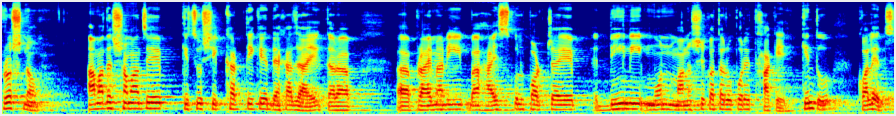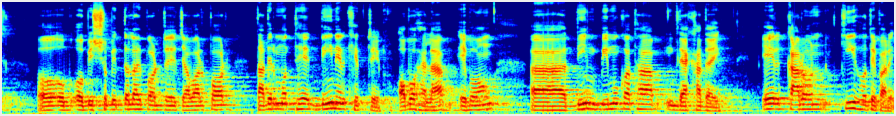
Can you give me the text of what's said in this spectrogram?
প্রশ্ন, আমাদের সমাজে কিছু শিক্ষার্থীকে দেখা যায় তারা প্রাইমারি বা হাই স্কুল পর্যায়ে দিনই মন মানসিকতার উপরে থাকে। কিন্তু কলেজ ও বিশ্ববিদ্যালয় পর্যায়ে যাওয়ার পর তাদের মধ্যে দিনের ক্ষেত্রে অবহেলা এবং দিন বিমুখতা দেখা দেয়। এর কারণ কি হতে পারে?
